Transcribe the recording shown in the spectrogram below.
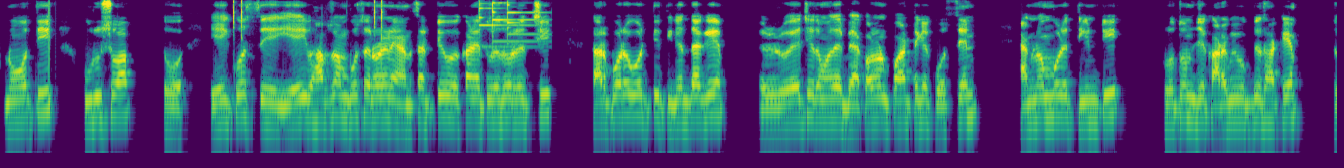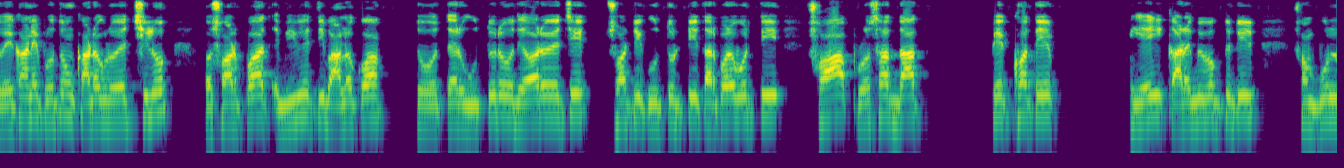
প্রণতি পুরুষ তো এই কোশ্চে এই ভাব সম্প্রসারণের অ্যান্সারটিও এখানে তুলে ধরেছি। তার পরবর্তী তিনের দাগে রয়েছে তোমাদের ব্যাকরণ পার্ট থেকে কোশ্চেন এক নম্বরে তিনটি, প্রথম যে কারক বিভক্তি থাকে, তো এখানে প্রথম কারক রয়েছিল সর্পাত বিভেতি, বালক। তো তার উত্তরেও দেওয়া রয়েছে সঠিক উত্তরটি। তার পরবর্তী স্বপ্রসাদাত প্রেক্ষতে এই কারক বিভক্তিটির সম্পূর্ণ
